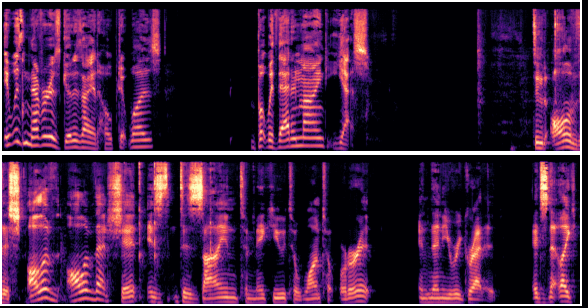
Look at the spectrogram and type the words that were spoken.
It was never as good as I had hoped it was. But with that in mind, yes. Dude all of this all of all of that shit is designed to make you to want to order it and then you regret it it's not like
